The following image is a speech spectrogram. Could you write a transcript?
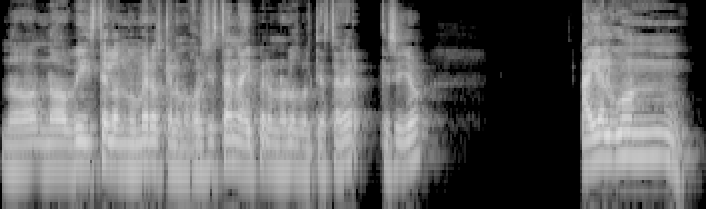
no, no viste los números que a lo mejor sí están ahí, pero no los volteaste a ver, qué sé yo. ¿Hay algún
